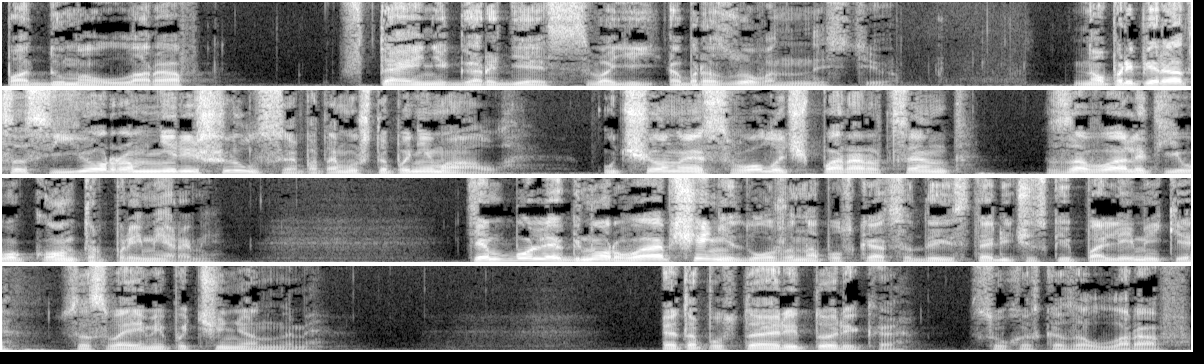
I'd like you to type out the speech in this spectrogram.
подумал Лараф, втайне гордясь своей образованностью. Но припираться с Йором не решился, потому что понимал, ученая сволочь Парарцент завалит его контрпримерами. Тем более Гнор вообще не должен опускаться до исторической полемики со своими подчиненными. Это пустая риторика, сухо сказал Лараф.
